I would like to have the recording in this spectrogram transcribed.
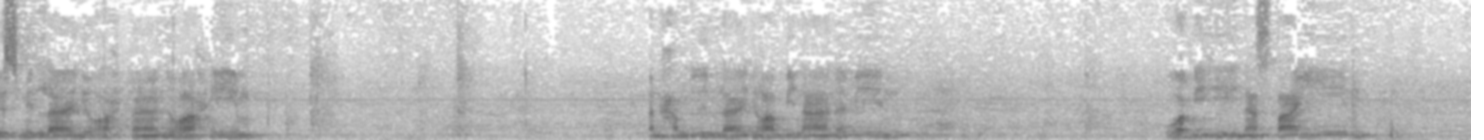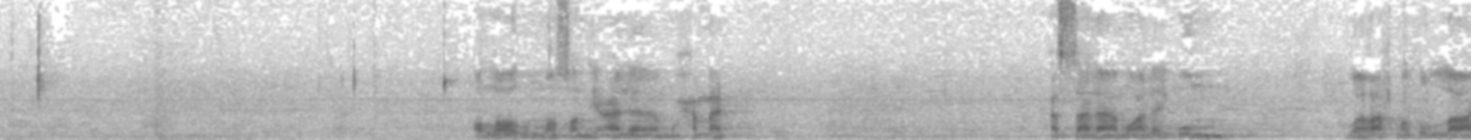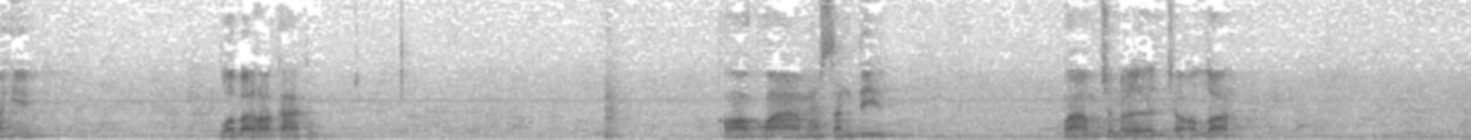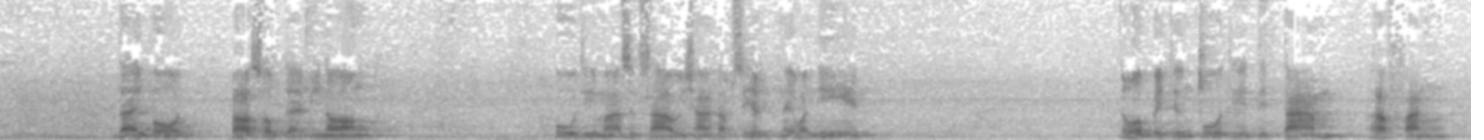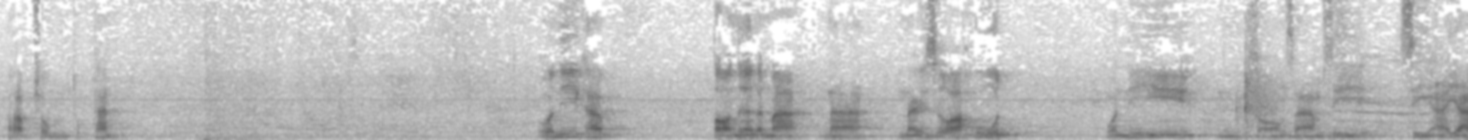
بسم الله الرحمن الرحيم الحمد لله رب العالمين وبه نستعين اللهم صل على محمد السلام عليكم ورحمة الله وبركاته ขอความสันติ ความจำเริญจากอัลลอฮ์ได้โปรดประสบแด่พี่น้อง ผู้ที่มาศึกษาวิชาตับซีรในวันนี้ รวมไปถึงผู้ที่ติดตาม รับฟังรับชมทุกท่าน วันนี้ครับต่อเนื่องกันมานะในสุรฮูดวันนี้หนึ่งสองสามสี่สี่อายะ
